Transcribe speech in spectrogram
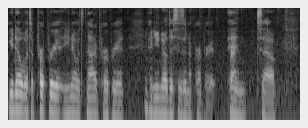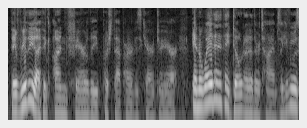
you know what's appropriate, you know what's not appropriate, and mm-hmm. you know this isn't appropriate. Right. And so they really, I think, unfairly pushed that part of his character here in a way that they don't at other times. Like if it was,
